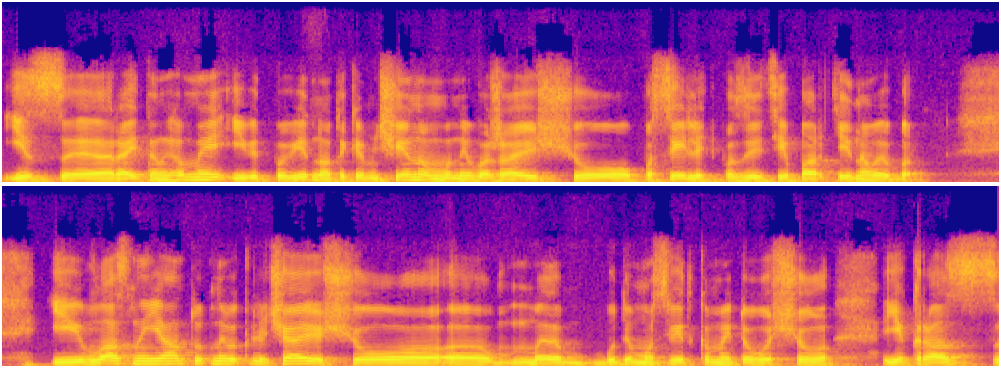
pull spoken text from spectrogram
із е, рейтингами, і відповідно таким чином вони вважають, що посилять позиції партії на виборах. І власне я тут не виключаю, що е, ми будемо свідками того, що якраз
